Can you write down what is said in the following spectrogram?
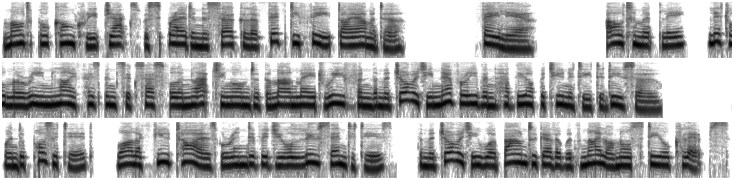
Multiple concrete jacks were spread in a circle of 50 feet diameter. Failure Ultimately, little marine life has been successful in latching onto the man-made reef and the majority never even had the opportunity to do so. When deposited, while a few tires were individual loose entities, the majority were bound together with nylon or steel clips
